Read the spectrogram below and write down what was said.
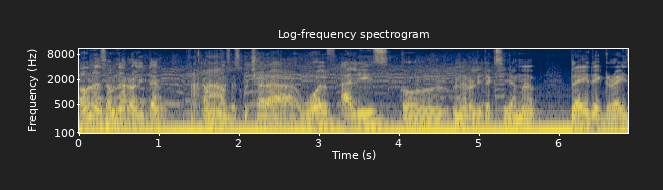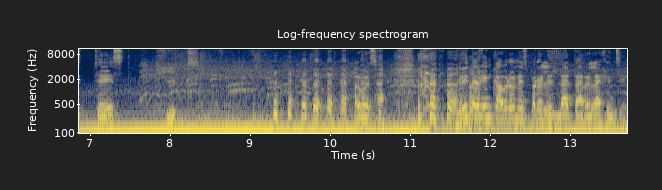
Vámonos a una rolita. Ajá. Vámonos a escuchar a Wolf Alice con una rolita que se llama Play the Greatest Hit. Algo así. Grita bien cabrones, pero les lata, relájense.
